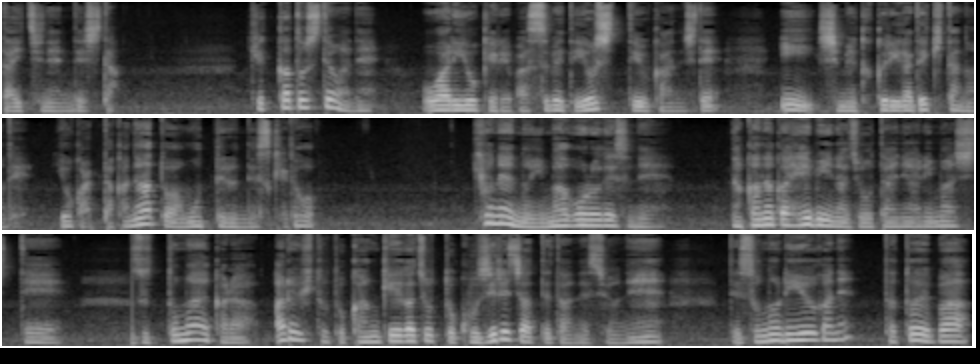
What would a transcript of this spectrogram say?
た1年でした。結果としてはね終わりよければ全てよしっていう感じでいい締めくくりができたので良かったかなとは思ってるんですけど去年の今頃ですねなかなかヘビーな状態にありましてずっと前からある人と関係がちょっとこじれちゃってたんですよね。でその理由がね例えば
